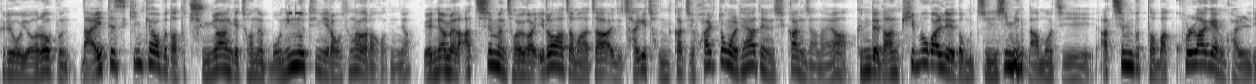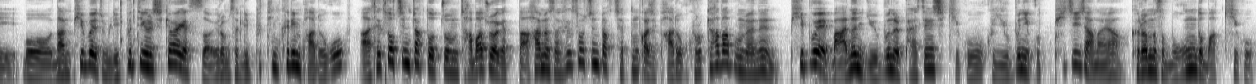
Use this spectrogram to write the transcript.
그리고 여러분, 나이트 스킨케어보다 더 중요한 게 저는 모닝 루틴이라고 생각을 하거든요. 왜냐면 아침은 저희가 일어나자마자 이제 자기 전까지 활동을 해야 되는 시간이잖아요. 근데 난 피부 관리에 너무 진심인 나머지 아침부터 막 콜라겐 관리, 뭐 난 피부에 좀 리프팅을 시켜야겠어 이러면서 리프팅 크림 바르고 아 색소 침착도 좀 잡아줘야겠다 하면서 색소 침착 제품까지 바르고 그렇게 하다 보면은 피부에 많은 유분을 발생시키고 그 유분이 곧 피지잖아요. 그러면서 모공도 막히고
